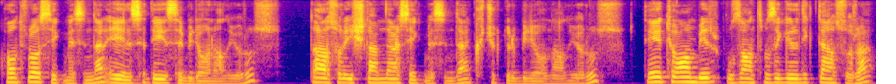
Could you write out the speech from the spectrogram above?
Kontrol sekmesinden eğer ise değilse bloğunu alıyoruz. Daha sonra işlemler sekmesinden küçüktür bloğunu alıyoruz. DT11 uzantımıza girdikten sonra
